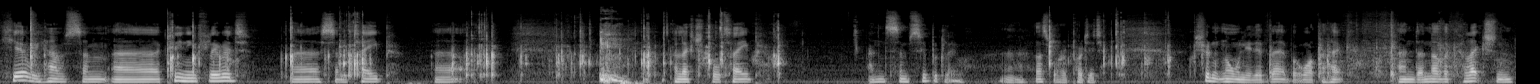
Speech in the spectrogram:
Here we have some uh, cleaning fluid, uh, some tape, uh, electrical tape and some super glue. Uh, that's where I put it. Shouldn't normally live there, but what the heck. And another collection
